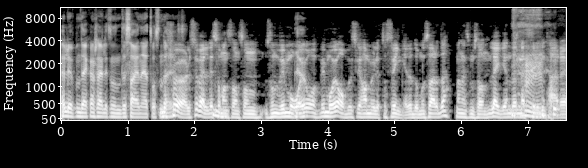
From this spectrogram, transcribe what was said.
Jeg lurer på om det kanskje er litt sånn design-etosen Det føles jo veldig som en sånn, sånn, sånn vi, må jo, vi må jo obviously ha mulighet til å svinge det dumme sverdet, men liksom sånn, legge inn den mest militære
